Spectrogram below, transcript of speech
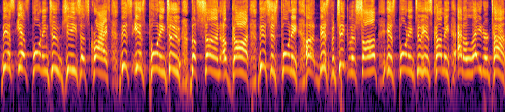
This is pointing to Jesus Christ. This is pointing to the Son of God. This is pointing, uh, this particular psalm is pointing to his coming at a later time.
